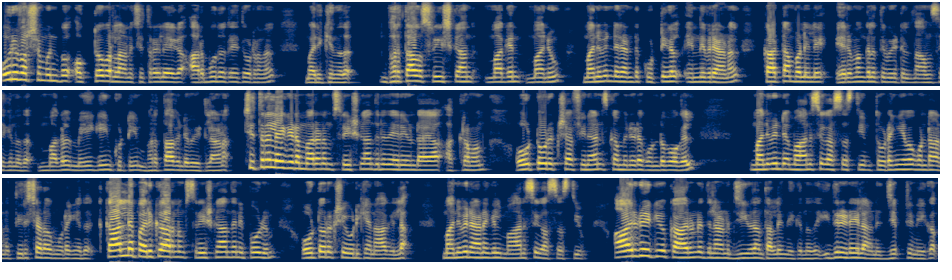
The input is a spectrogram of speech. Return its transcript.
ഒരു വർഷം മുൻപ് ഒക്ടോബറിലാണ് ചിത്രലേഖ അർബുദത്തെ തുടർന്ന് മരിക്കുന്നത്. ഭർത്താവ് ശ്രീശ്കാന്ത് മകൻ മനു മനുവിന്റെ രണ്ട് കുട്ടികൾ എന്നിവരാണ് കാട്ടാമ്പള്ളിയിലെ എരമംഗലത്ത് വീട്ടിൽ താമസിക്കുന്നത്. മകൾ മേഘയും കുട്ടിയും ഭർത്താവിന്റെ വീട്ടിലാണ്. ചിത്രലേഖയുടെ മരണം ശ്രീശ്കാന്തിന് നേരെയുണ്ടായ അക്രമം ഓട്ടോറിക്ഷ ഫിനാൻസ് കമ്പനിയുടെ കൊണ്ടുപോകൽ മനുവിന്റെ മാനസിക അസ്വസ്ഥയും തുടങ്ങിയവ കൊണ്ടാണ് തിരിച്ചടവ് മുടങ്ങിയത്. കാലിലെ പരുക്ക് കാരണം ശ്രീകാന്തൻ ഇപ്പോഴും ഓട്ടോറിക്ഷ ഓടിക്കാനാകില്ല. മനുവിനാണെങ്കിൽ മാനസിക അസ്വസ്ഥ്യം ആരുടെയൊക്കെയോ കാരുണ്യത്തിലാണ് ജീവിതം തള്ളി നീക്കുന്നത് ഇതിനിടയിലാണ് ജപ്തി നീക്കം.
